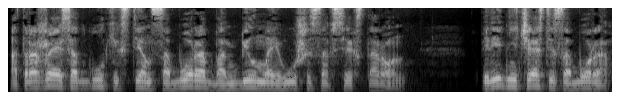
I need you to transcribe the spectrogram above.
отражаясь от гулких стен собора, бомбил мои уши со всех сторон. В передней части собора,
